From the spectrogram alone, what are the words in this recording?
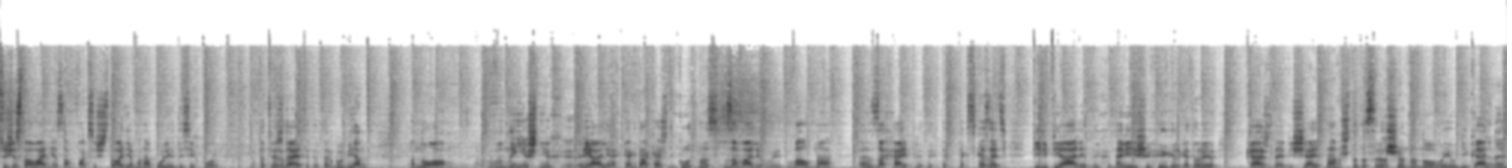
Существование, сам факт существования монополии до сих пор подтверждает этот аргумент, но в нынешних э, реалиях, когда каждый год нас заваливает волна э, захайпленных, так, так сказать, перепиаренных новейших игр, которые каждый обещает нам что-то совершенно новое и уникальное,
